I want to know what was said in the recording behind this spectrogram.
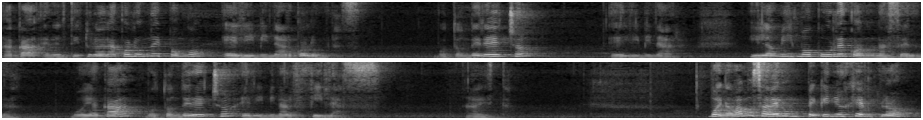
acá en el título de la columna y pongo eliminar columnas. Botón derecho, eliminar. Y lo mismo ocurre con una celda. Voy acá, botón derecho, eliminar filas. Ahí está. Bueno, vamos a ver un pequeño ejemplo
